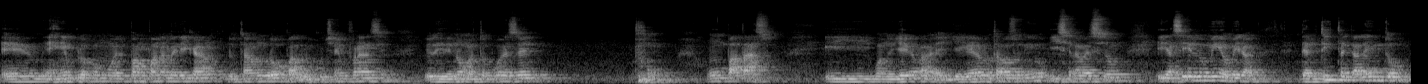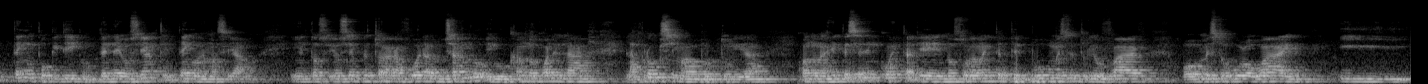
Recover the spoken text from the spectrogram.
eh, ejemplos como el pan panamericano, yo estaba en Europa, lo escuché en Francia, yo dije, no, esto puede ser un patazo. Y cuando llegué, llegué a los Estados Unidos hice la versión y así es lo mío, mira, de artista y talento tengo un poquitico, de negociante tengo demasiado. Y entonces yo siempre estoy acá afuera luchando y buscando cuál es la, la próxima oportunidad. Cuando la gente se den cuenta que no solamente Pitbull, Mr. 305 o Mr. Worldwide y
